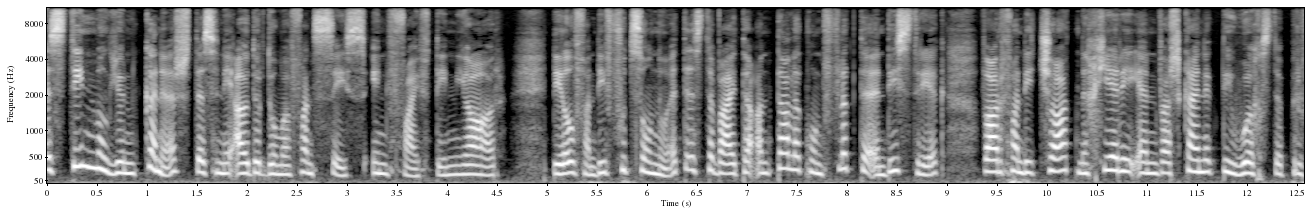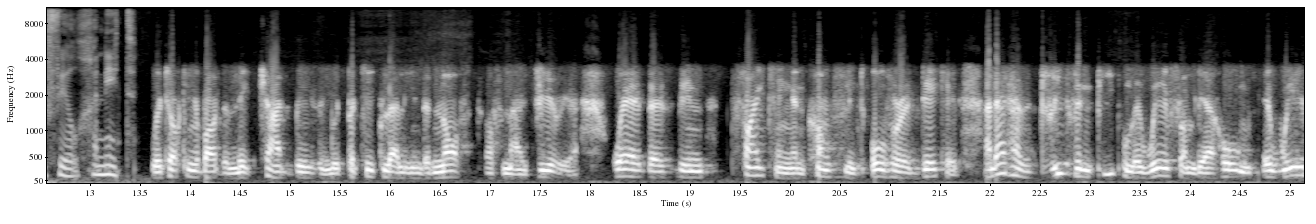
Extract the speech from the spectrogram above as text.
is 10 miljoen kinders tussen die ouderdomme van 6 en 15 jaar. Deel van die voedselnood is te wyte aan talle konflikte in die streek waarvan die Chad Nigerië een waarskynlik die hoogste profiel geniet. We're talking about the Lake Chad basin, with particularly in the north of Nigeria, where there's been fighting and conflict over a decade. And that has driven people away from their homes, away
